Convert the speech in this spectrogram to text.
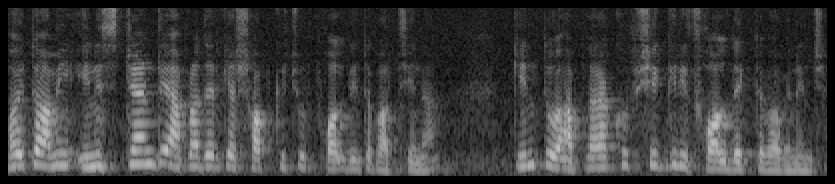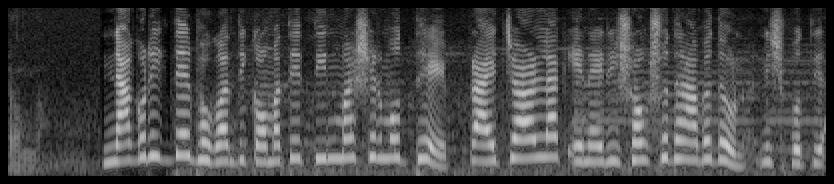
হয়তো আমি ইনস্ট্যান্টলি আপনাদেরকে সব কিছুর ফল দিতে পারছি না কিন্তু আপনারা খুব শিগগিরই ফল দেখতে পাবেন ইনশাআল্লাহ। নাগরিকদের ভোগান্তি কমাতে তিন মাসের মধ্যে প্রায় চার লাখ এনআইডি সংশোধন আবেদন নিষ্পত্তির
